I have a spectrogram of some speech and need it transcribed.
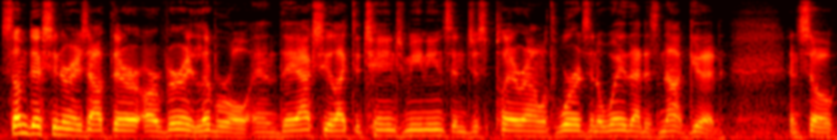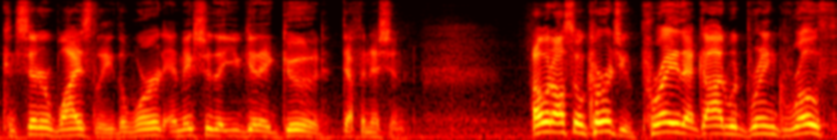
some dictionaries out there are very liberal and they actually like to change meanings and just play around with words in a way that is not good. And so consider wisely the word and make sure that you get a good definition. I would also encourage you pray that God would bring growth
